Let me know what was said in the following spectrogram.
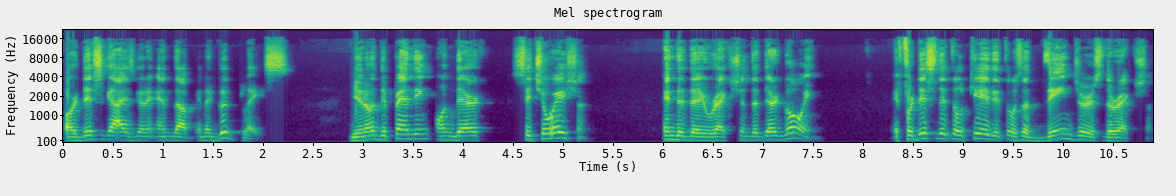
Or this guy is going to end up in a good place. You know, depending on their situation and the direction that they're going. If for this little kid, it was a dangerous direction.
